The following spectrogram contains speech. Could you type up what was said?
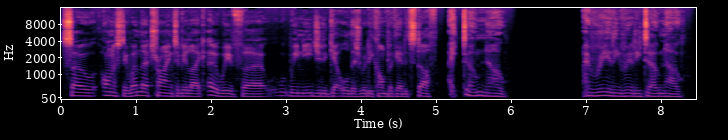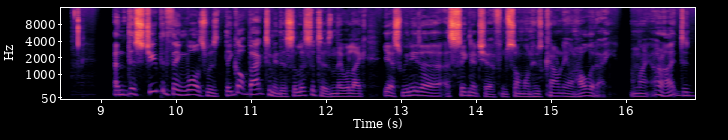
So honestly, when they're trying to be like, oh, we've uh, we need you to get all this really complicated stuff, I don't know. I really, really don't know. And the stupid thing was, was they got back to me, the solicitors, and they were like, "Yes, we need a, a signature from someone who's currently on holiday." I'm like, "All right, did,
